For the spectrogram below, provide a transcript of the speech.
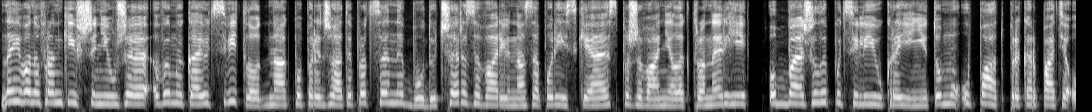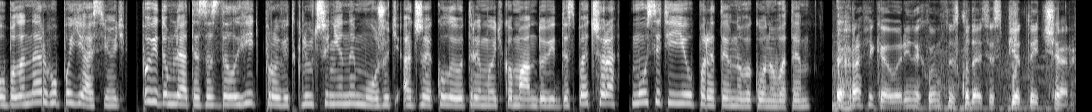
На Івано-Франківщині вже вимикають світло, однак попереджати про це не будуть. Через аварію на Запорізькій АЕС споживання електроенергії обмежили по цілій Україні. Тому УПАД Прикарпаття Обленерго пояснюють, повідомляти заздалегідь про відключення не можуть, адже коли отримують команду від диспетчера, мусять її оперативно виконувати. Графіки аварійних вимкнень складаються з п'яти черг.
